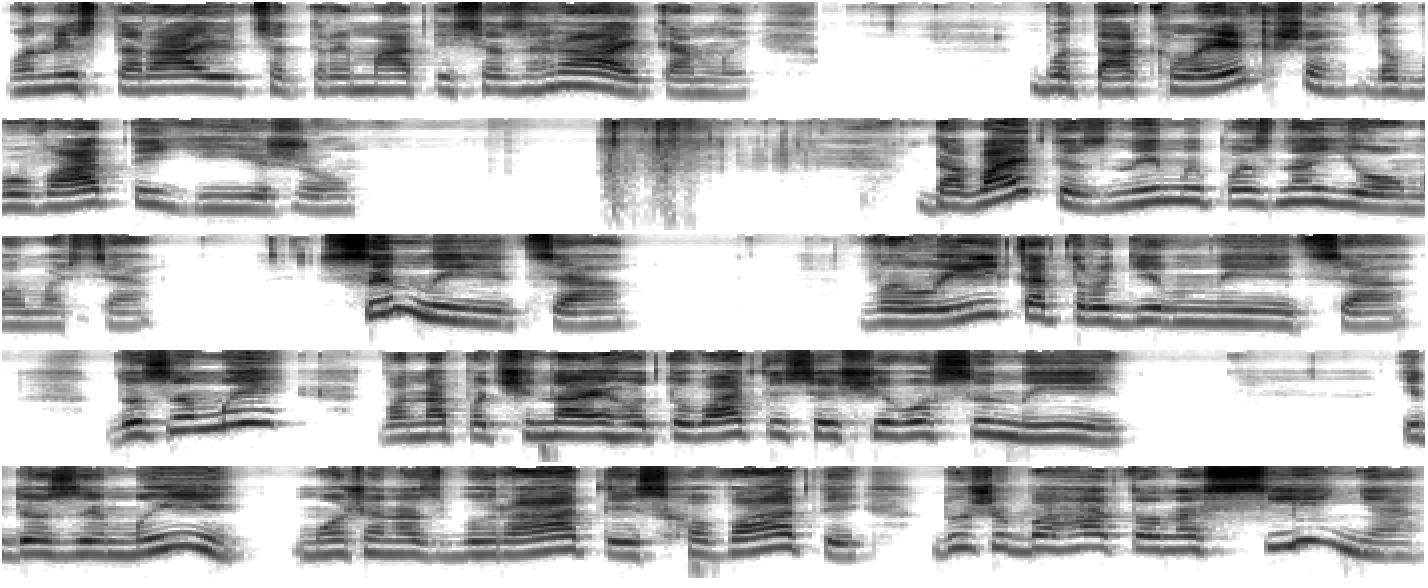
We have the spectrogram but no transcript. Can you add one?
вони стараються триматися з грайками, бо так легше добувати їжу. Давайте з ними познайомимося. Синиця, велика трудівниця. До зими вона починає готуватися ще восени. І до зими може назбирати і сховати дуже багато насіння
